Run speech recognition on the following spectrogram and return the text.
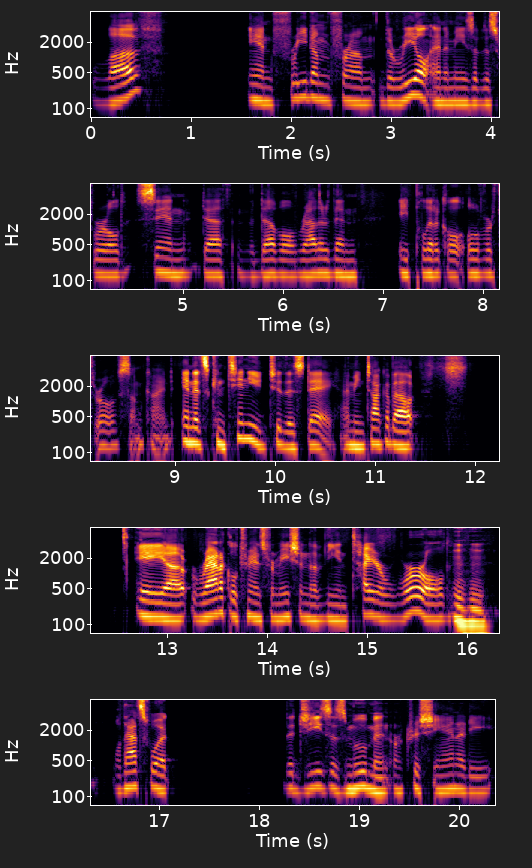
love and freedom from the real enemies of this world sin, death, and the devil, rather than a political overthrow of some kind. And it's continued to this day. I mean, talk about a uh, radical transformation of the entire world. Mm-hmm. Well, that's what the Jesus movement or Christianity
